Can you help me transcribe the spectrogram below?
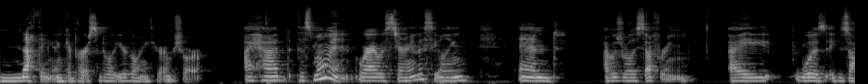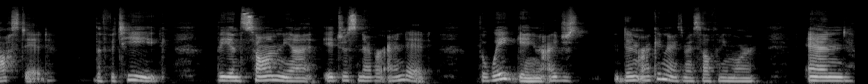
nothing in comparison to what you're going through, I'm sure. I had this moment where I was staring at the ceiling and I was really suffering. I was exhausted, the fatigue, the insomnia, it just never ended. The weight gain, I just didn't recognize myself anymore. And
